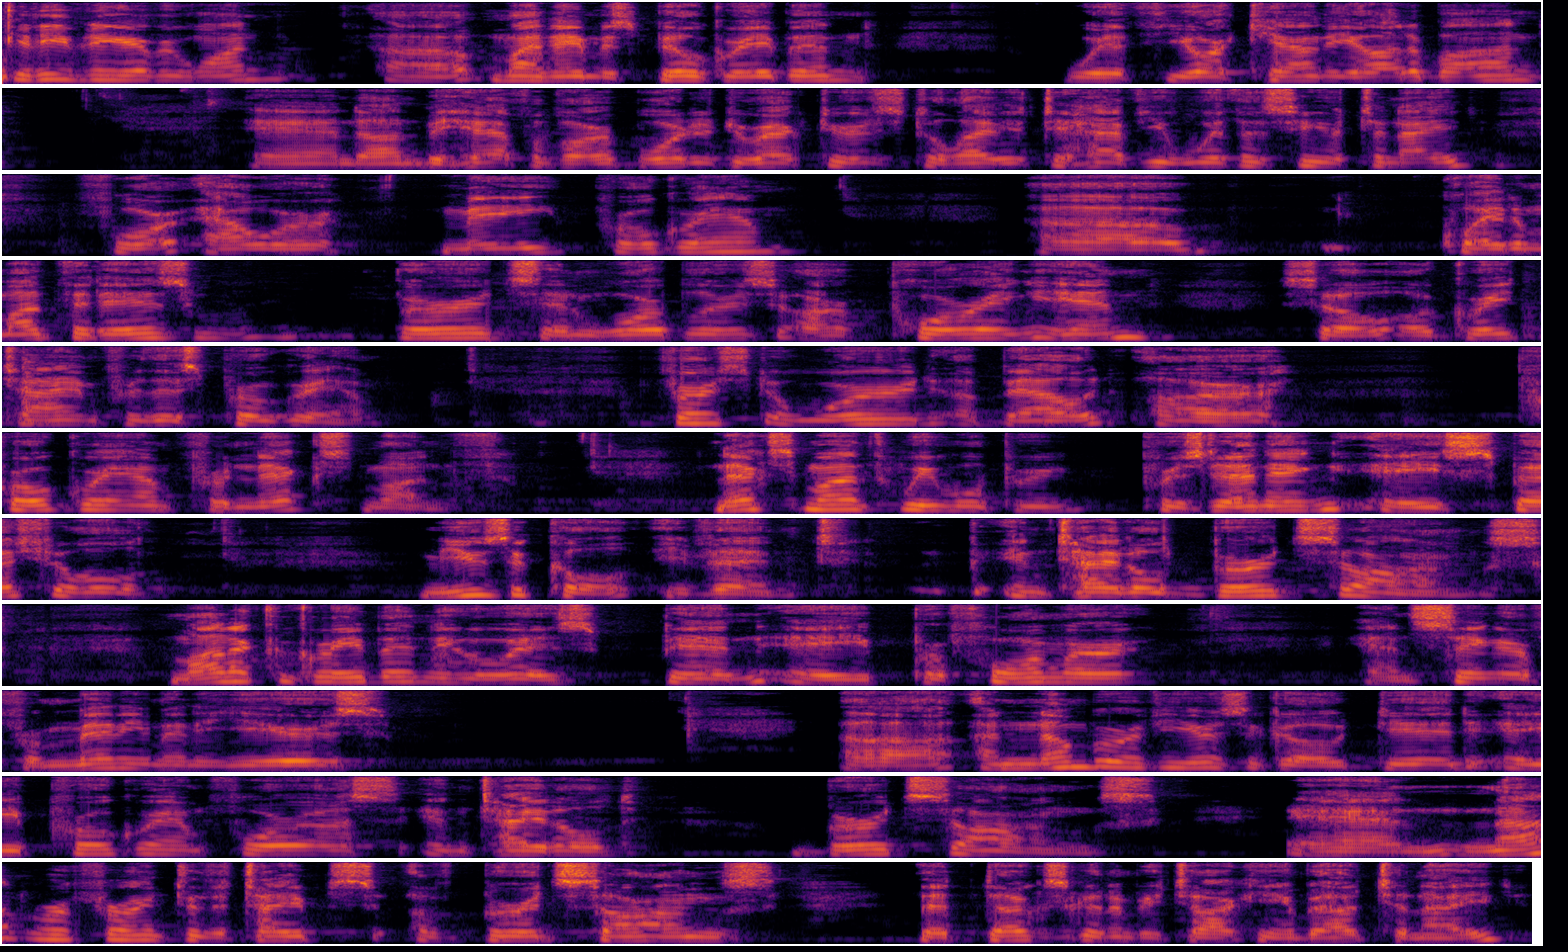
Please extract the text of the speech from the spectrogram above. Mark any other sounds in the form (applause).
Good evening, everyone. Uh, My name is Bill Graben with York County Audubon. And on behalf of our Board of Directors, delighted to have you with us here tonight for our May program. Uh, Quite a month it is. Birds and warblers are pouring in, so a great time for this program. First, a word about our program for next month. Next month, we will be presenting a special musical event entitled Bird Songs. Monica Graben, who has been a performer and singer for many, many years, uh, a number of years ago did a program for us entitled Bird Songs, and not referring to the types of bird songs that Doug's going to be talking about tonight,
